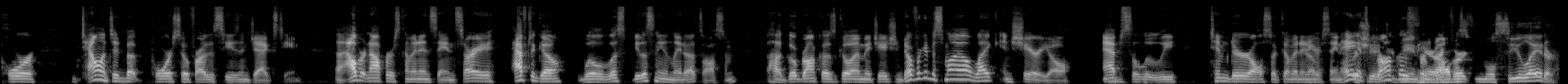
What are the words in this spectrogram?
poor, talented but poor so far this season Jags team. Uh, Albert Nopper is coming in saying, "Sorry, have to go. We'll list, be listening later. That's awesome. Uh, go Broncos, go MHH, and don't forget to smile, like, and share, y'all. Mm-hmm. Absolutely." Tim Durr also coming in yep. here saying, "Hey, Appreciate it's Broncos for here, breakfast. Albert, and we'll see you later."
